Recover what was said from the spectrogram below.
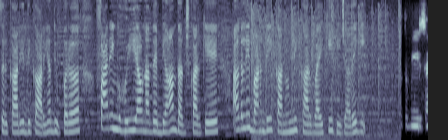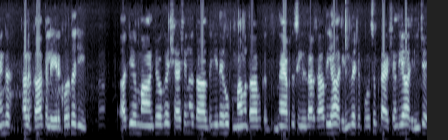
ਸਰਕਾਰੀ ਅਧਿਕਾਰੀਆਂ ਦੇ ਉੱਪਰ ਫਾਇਰਿੰਗ ਹੋਈ ਹੈ ਉਹਨਾਂ ਦੇ ਬਿਆਨ ਦਰਜ ਕਰਕੇ ਅਗਲੀ ਬਣਦੀ ਕਾਨੂੰਨੀ ਕਾਰਵਾਈ ਕੀਤੀ ਜਾਵੇਗੀ। ਤਬੀਰ ਸਿੰਘ, ਹਲਕਾ ਕਲੇਰ ਖੁਰਦ ਜੀ। ਅੱਜ ਮਾਨਯੋਗ ਸੈਸ਼ਨ ਅਦਾਲਤ ਜੀ ਦੇ ਹੁਕਮਾਂ ਮੁਤਾਬਕ ਨਾਇਬ ਤਹਿਸੀਲਦਾਰ ਸਾਹਿਬ ਦੀ ਹਾਜ਼ਰੀ ਵਿੱਚ ਪੁਲਿਸ ਪ੍ਰੋਟੈਕਸ਼ਨ ਦੀ ਹਾਜ਼ਰੀ 'ਚ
